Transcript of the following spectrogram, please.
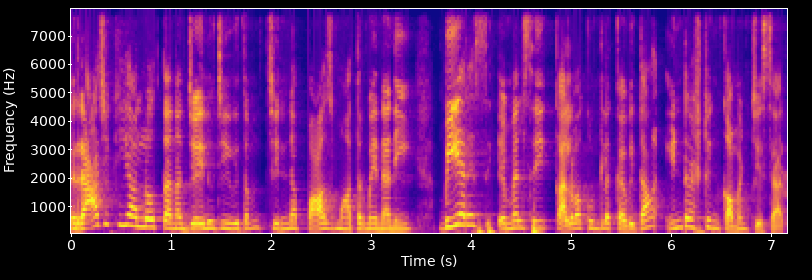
రాజకీయాల్లో తన జైలు జీవితం చిన్న పాజ్ మాత్రమేనని BRS MLC Kalvakuntla Kavitha interesting comment చేశారు.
